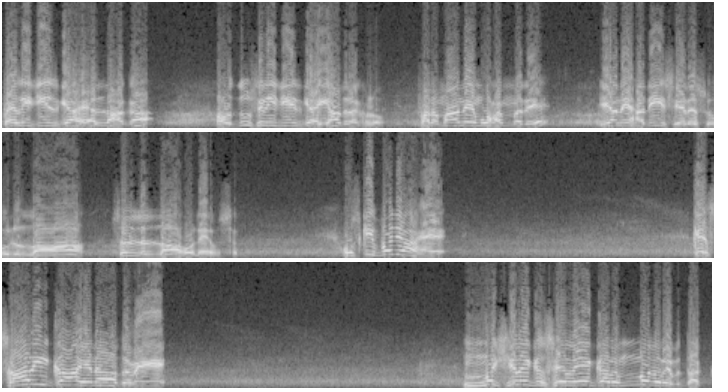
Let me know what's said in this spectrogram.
پہلی چیز کیا ہے اللہ کا؟ اور دوسری چیز کیا ہے؟ یاد رکھ لو، فرمان محمد یعنی حدیث رسول اللہ صلی اللہ علیہ وسلم۔ اس کی وجہ ہے کہ ساری کائنات میں مشرق سے لے کر مغرب تک،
